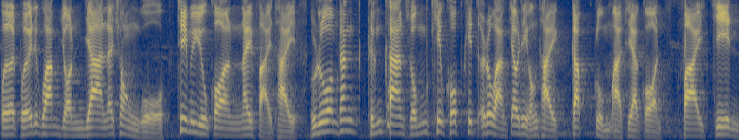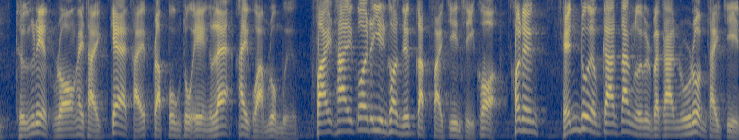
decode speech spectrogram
เปิดเผยถึงความหย่อนยานและช่องโหว่ที่มีอยู่ก่อนในฝ่ายไทย รวมทั้งถึงการสมคิดคบคิดระหว่างเจ้าหน้าที่ของไทยกับกลุ่มอาชญากร ฝ่ายจีนถึงเรียกร้องให้ไทยแก้ไขปรับปรุงตัวเองและให้ความร่วมมือ ฝ่ายไทยก็ได้ยื่นข้อเสนอกลับฝ่ายจีน 4 ข้อ ข้อหนึ่งเห็นด้วยกับการตั้งหน่วยเป็นประการร่วมไทยจีน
